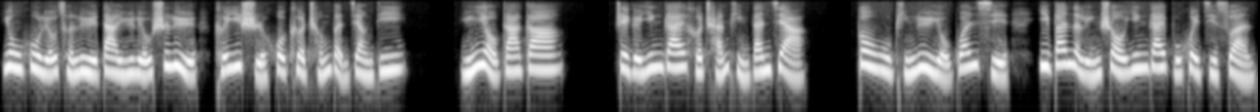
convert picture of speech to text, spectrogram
用户留存率大于流失率，可以使获客成本降低。云有嘎嘎，这个应该和产品单价。购物频率有关系，一般的零售应该不会计算。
